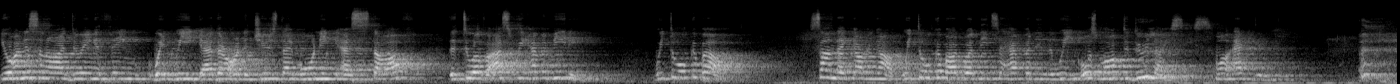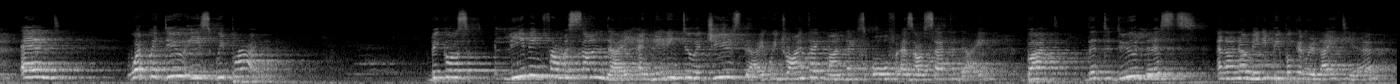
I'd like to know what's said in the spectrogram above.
Johannes and I are doing a thing when we gather on a Tuesday morning as staff, the two of us, we have a meeting. We talk about Sunday coming up. We talk about what needs to happen in the week. Ons maak to-do lysies while acting. and what we do is we pray. Because leaving from a Sunday and getting to a Tuesday, we try and take Mondays off as our Saturday, but the to-do lists, and I know many people can relate here,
